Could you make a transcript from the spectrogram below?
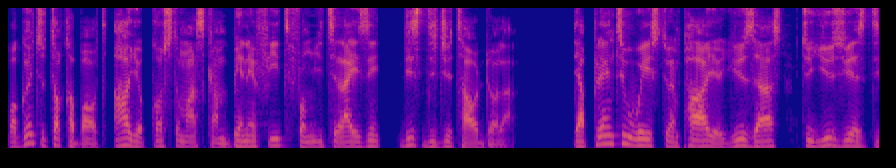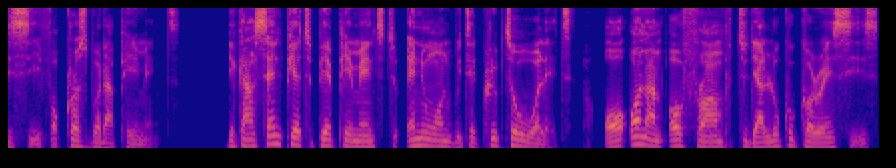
we're going to talk about how your customers can benefit from utilizing this digital dollar. There are plenty of ways to empower your users to use USDC for cross-border payments. They can send peer-to-peer payments to anyone with a crypto wallet or on and off ramp to their local currencies.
